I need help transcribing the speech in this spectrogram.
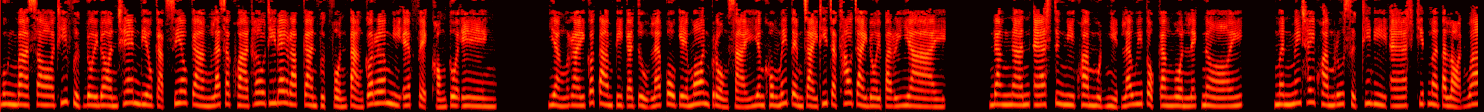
บุงบาซอที่ฝึกโดยดอนเช่นเดียวกับเซี่ยวกังและสควาเทลที่ได้รับการฝึกฝนต่างก็เริ่มมีเอฟเฟกต์ของตัวเอง อย่างไรก็ตามปิกาจูและโปเกมอนโปร่งใสยังคงไม่เต็มใจที่จะเข้าใจโดยปริยาย ดังนั้นแอชจึงมีความหงุดหงิดและวิตกกังวลเล็กน้อย มันไม่ใช่ความรู้สึกที่ดีแอชคิดมาตลอดว่า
